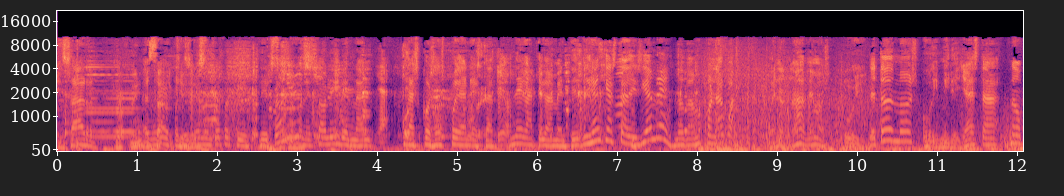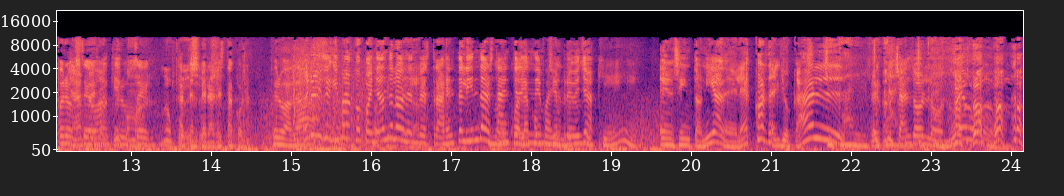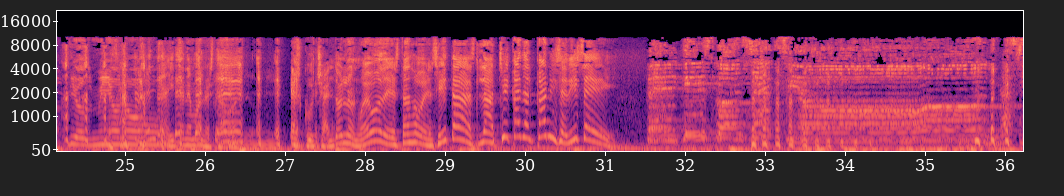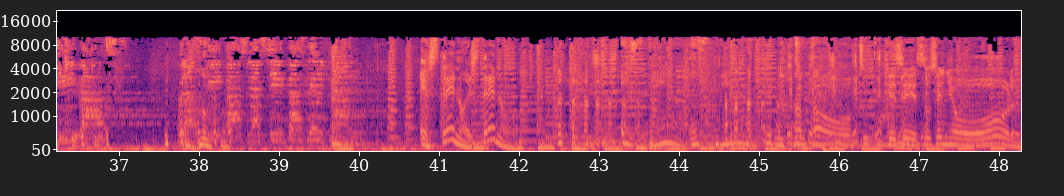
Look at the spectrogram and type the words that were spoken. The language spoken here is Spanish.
Pensar. Esta- ¿qué es porque de pronto con esta ola invernal las cosas puedan estar negativamente. Dicen que hasta diciembre nos vamos con agua. Bueno, nada, vemos. Uy. De todos modos, uy, mire, ya está. No, pero ya usted empezó va, aquí pero como usted- a- No a temperar ser. esta cosa. Pero haga. Bueno, y seguimos acompañándolos en nuestra gente linda, esta No, gente ¿cuál linda siempre bella. qué? En sintonía del Ecos del Yucal. Escuchando lo nuevo. Dios mío, no. Ahí tenemos nuestra voz. Escuchando lo nuevo de estas jovencitas. Las chicas del cani se dice. Concepción. Las chicas, las chicas, las chicas del can. Estreno, estreno. No, ¿Qué es esto, señor?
